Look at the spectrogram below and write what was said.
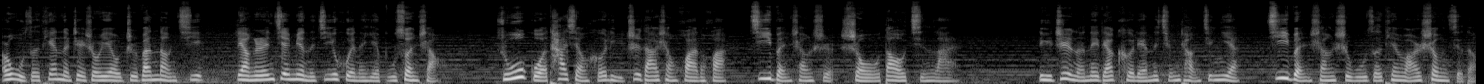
而武则天呢，这时候也有值班档期，两个人见面的机会呢也不算少。如果他想和李治搭上话的话，基本上是手到擒来。李治呢那点可怜的情场经验，基本上是武则天玩剩下的。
